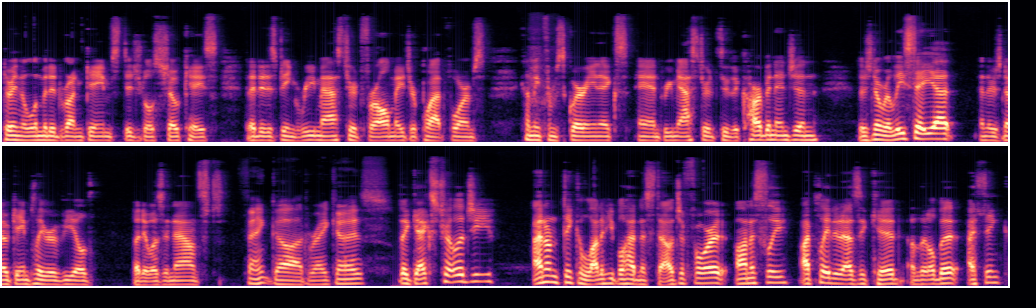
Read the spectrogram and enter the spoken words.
during the limited run games digital showcase that it is being remastered for all major platforms, coming from Square Enix and remastered through the Carbon engine. There's no release date yet, and there's no gameplay revealed, but it was announced. Thank God, right, guys? The Gex trilogy, I don't think a lot of people had nostalgia for it, honestly. I played it as a kid a little bit. I think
